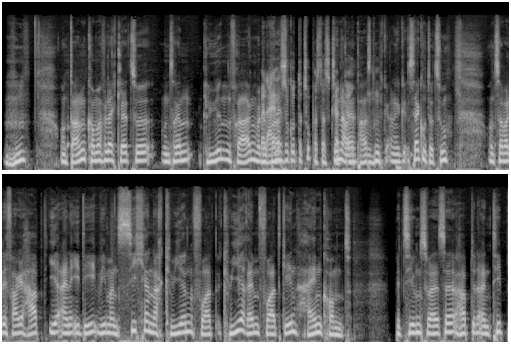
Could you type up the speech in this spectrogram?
Mhm. Und dann kommen wir vielleicht gleich zu unseren glühenden Fragen. Weil, weil eine so gut dazu passt, das gesagt. Genau, ja. passt mhm. sehr gut dazu. Und zwar war die Frage, habt ihr eine Idee, wie man sicher nach queeren Fort, queerem Fortgehen heimkommt? Beziehungsweise habt ihr da einen Tipp,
